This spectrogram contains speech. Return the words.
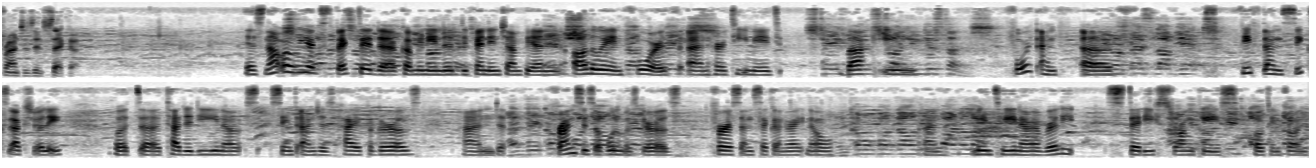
Francis in second. It's not what we expected uh, coming in the defending champion all the way in fourth, and her teammate back in fourth and uh, fifth and sixth actually, but uh, of St. Andrew's High for girls and Francis of Wolmer's girls first and second right now and maintain a really steady, strong pace out in front.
